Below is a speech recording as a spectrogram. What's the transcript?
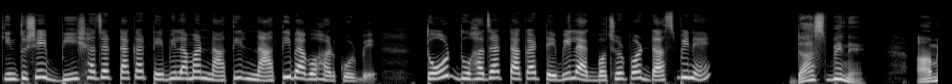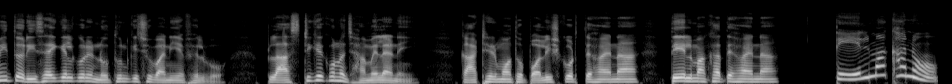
কিন্তু সেই বিশ হাজার টাকার টেবিল আমার নাতির নাতি ব্যবহার করবে। তোর দু হাজার টাকার টেবিল এক বছর পর ডাস্টবিনে? ডাস্টবিনে? আমি তো রিসাইকেল করে নতুন কিছু বানিয়ে ফেলব। প্লাস্টিকে কোনো ঝামেলা নেই। কাঠের মতো পলিশ করতে হয় না তেল মাখাতে হয় না। তেল মাখানো?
